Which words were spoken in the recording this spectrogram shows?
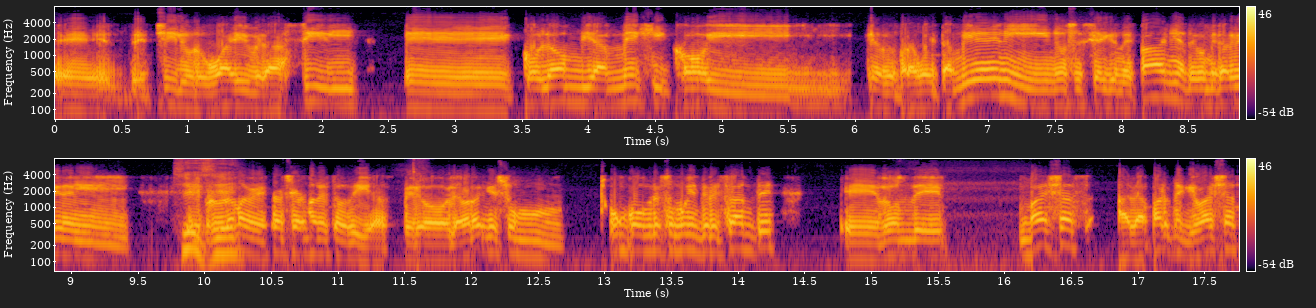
eh, de Chile, Uruguay, Brasil, eh, Colombia, México y creo que Paraguay también, y no sé si alguien de España, tengo que mirar bien el, Sí, el sí. programa que me está llegando en estos días, pero la verdad que es un, un congreso muy interesante, eh, donde vayas a la parte que vayas,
